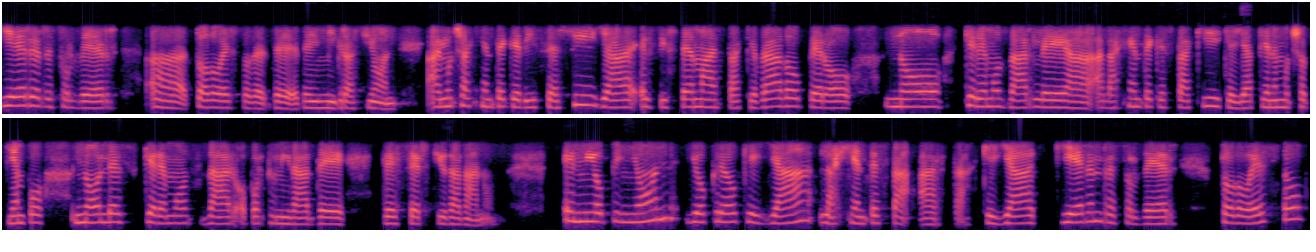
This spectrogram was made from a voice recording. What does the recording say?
quiere resolver uh, todo esto de, inmigración. Hay mucha gente que dice, sí, ya el sistema está quebrado, pero no queremos darle a, la gente que está aquí, que ya tiene mucho tiempo, no les queremos dar oportunidad de ser ciudadanos. En mi opinión, yo creo que ya la gente está harta, que ya quieren resolver todo esto,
